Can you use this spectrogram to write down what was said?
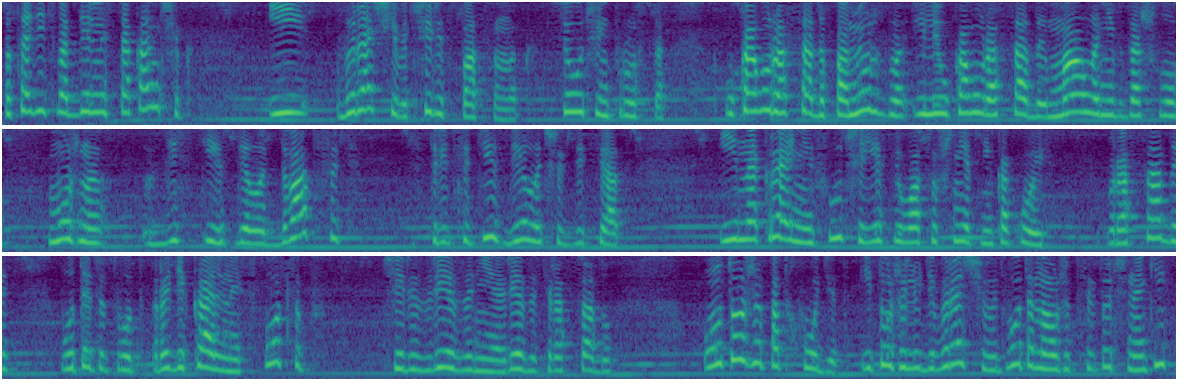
посадить в отдельный стаканчик – и выращивать через пасынок. Все очень просто. У кого рассада померзла или у кого рассады мало не взошло, можно с 10 сделать 20, с 30 сделать 60. И на крайний случай, если у вас уж нет никакой рассады, вот этот вот радикальный способ через резание, резать рассаду, он тоже подходит. И тоже люди выращивают. Вот она уже цветочная кисть.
